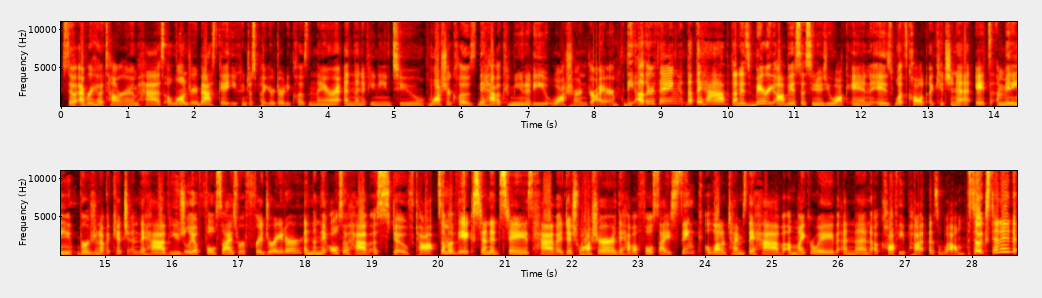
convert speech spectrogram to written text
So, every hotel room has a laundry basket. You can just put your dirty clothes in there. And then, if you need to wash your clothes, they have a community washer and dryer. The other thing that they have that is very obvious as soon as you walk in is what's called a kitchenette. It's a mini version of a kitchen. They have usually a full size refrigerator and then they also have a stove top. Some of the extended stays have a dishwasher, they have a full size sink. A lot of times they have a microwave and then a coffee pot as well. So, extended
